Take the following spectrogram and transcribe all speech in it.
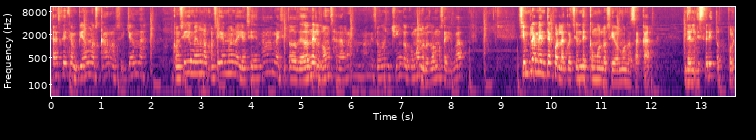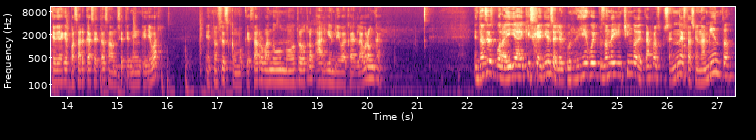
¿sabes qué? Que me piden unos carros. ¿Y qué onda? Consígueme uno, consígueme uno. Y así de, no mames, y todos, ¿de dónde los vamos a agarrar? No mames, son un chingo, ¿cómo nos los vamos a llevar? Simplemente por la cuestión de cómo los íbamos a sacar del distrito, porque había que pasar casetas a donde se tenían que llevar. Entonces, como que está robando uno, otro, otro, alguien le iba a caer la bronca. Entonces, por ahí a X genio se le ocurre, oye, güey, pues ¿dónde hay un chingo de carros? Pues en un estacionamiento.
